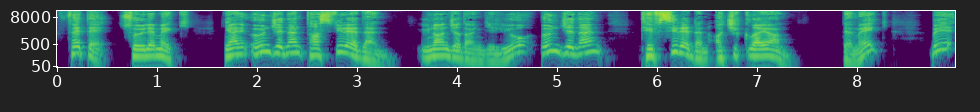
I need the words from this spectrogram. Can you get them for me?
fete söylemek yani önceden tasvir eden Yunanca'dan geliyor. Önceden tefsir eden, açıklayan demek ve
